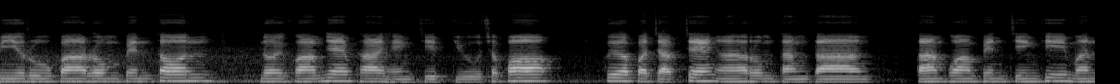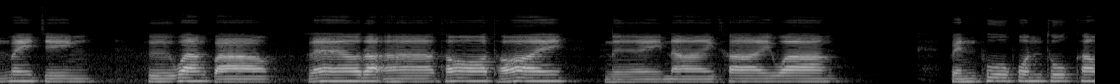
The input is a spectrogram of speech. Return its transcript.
มีรูปารมณ์เป็นต้น โดยความแยบคายแห่งจิตอยู่เฉพาะ เพื่อประจักษ์แจ้งอารมณ์ต่างๆ ตามความเป็นจริงที่มันไม่จริง คือว่างเปล่า แล้วระอาท้อถอย เหนื่อยนายคลายวาง เป็นผู้พ้นทุกข์เข้า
